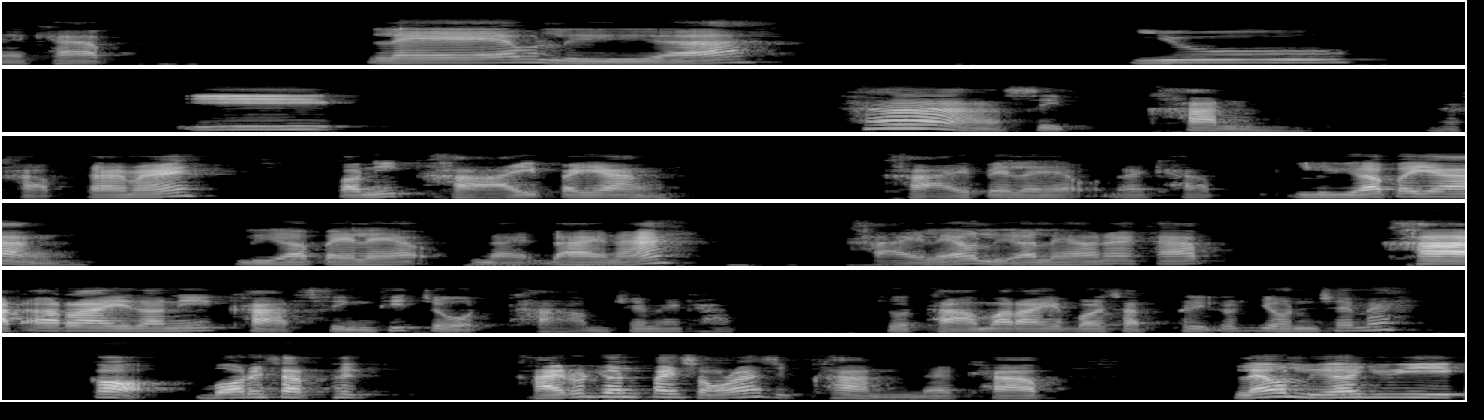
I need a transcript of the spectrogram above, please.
นะครับ แล้วเหลืออยู่อีกห้าสิบคันนะครับ ได้ไหม ตอนนี้ขายไปยัง ขายไปแล้วนะครับ เหลือไปยัง เหลือไปแล้วไดได้นะ ขายแล้วเหลือแล้วนะครับ ขาดอะไรตอนนี้ขาดสิ่งที่โจทย์ถามใช่ไหมครับ โจทย์ถามอะไรบริษัทผลิตรถยนต์ใช่ไหม ก็บริษัทผลิต ขายรถยนต์ไป210คันนะครับ แล้วเหลืออยู่อีก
